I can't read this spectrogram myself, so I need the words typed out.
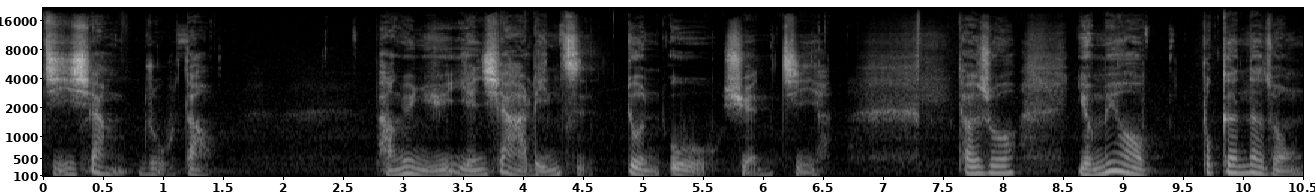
即向汝道。庞蕴于檐下林子，顿悟玄机啊！他说：“有没有不跟那种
